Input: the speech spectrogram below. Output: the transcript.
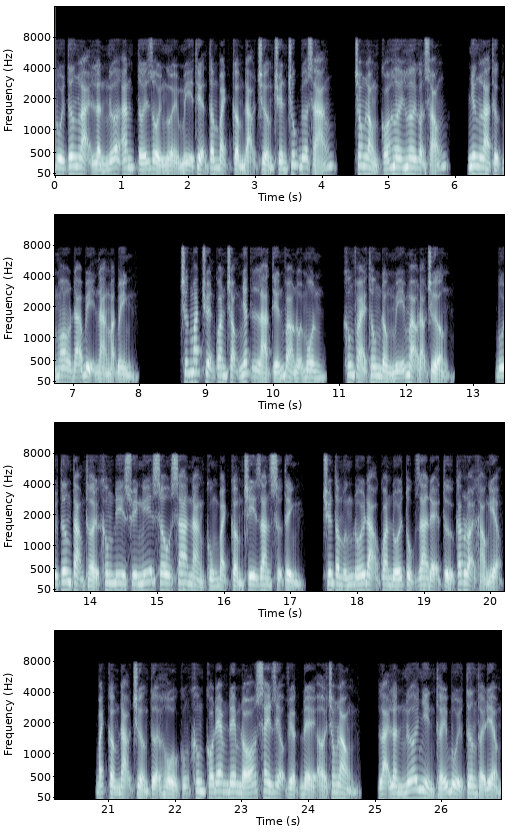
bùi tương lại lần nữa ăn tới rồi người Mỹ thiện tâm Bạch Cẩm đạo trưởng chuyên trúc bữa sáng, trong lòng có hơi hơi gọn sóng, nhưng là thực mau đã bị nàng mặt bình. Trước mắt chuyện quan trọng nhất là tiến vào nội môn, không phải thông đồng Mỹ mạo đạo trưởng. Bùi tương tạm thời không đi suy nghĩ sâu xa nàng cùng Bạch Cẩm chi gian sự tình, chuyên tâm ứng đối đạo quan đối tục ra đệ tử các loại khảo nghiệm. Bạch Cẩm đạo trưởng tựa hồ cũng không có đem đêm đó say rượu việc để ở trong lòng, lại lần nữa nhìn thấy bùi tương thời điểm,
